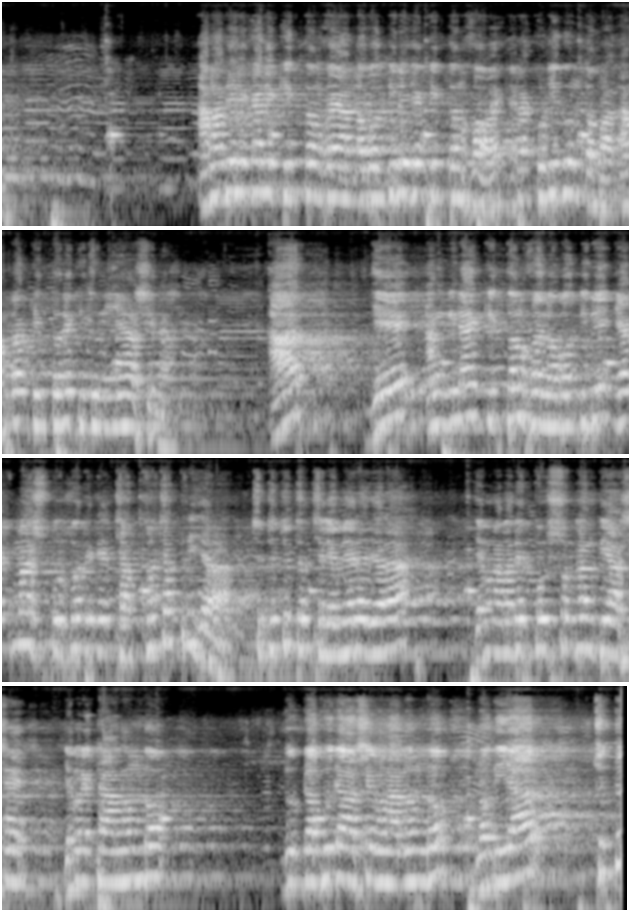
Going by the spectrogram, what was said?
আমাদের এখানে কীর্তন হয়, আর নবদ্বীপে যে কীর্তন হয়, এটা কোটি গুণ তফাৎ আমরা কীর্তনে কিছু নিয়ে আসি না। আর যে আঙ্গিনায় কীর্তন হয় নবদ্বীপে, এক মাস পূর্ব থেকে ছাত্রছাত্রী যারা, ছোট ছোট ছেলেমেয়েরা যারা, যেমন আমাদের পৌষ সংক্রান্তি আসে, যেমন একটা আনন্দ দুর্গা পূজা আসে এবং আনন্দ নদিয়ার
